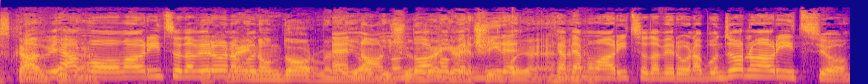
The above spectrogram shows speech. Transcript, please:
scalpita. Abbiamo Maurizio da Verona. Lei non dorme la eh no, Iodici, non lo sai dormo per alle dire cinque- che abbiamo Maurizio da Verona. Buongiorno Maurizio.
